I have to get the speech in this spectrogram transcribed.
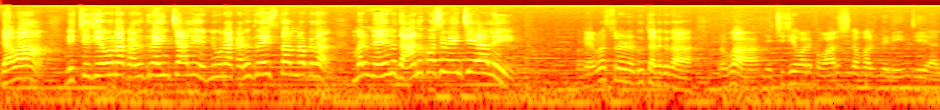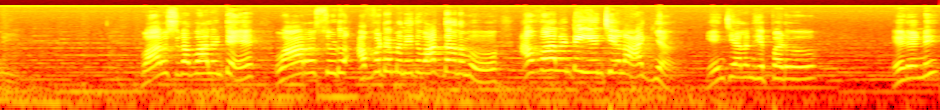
దేవా నిత్య జీవం నాకు అనుగ్రహించాలి. నువ్వు నాకు అనుగ్రహిస్తాను కదా. మరి నేను దానికోసం ఏం చేయాలి? ఒక యమనస్తుడు అడుగుతాడు కదా ప్రభా నిత్య జీవానికి వారసుడు అవ్వాలంటే నేను ఏం చేయాలి? వారసుడు అవ్వాలంటే వారసుడు అవ్వటం అనేది వాగ్దానము. అవ్వాలంటే ఏం చేయాలో ఆజ్ఞ. ఏం చేయాలని చెప్పాడు? ఏడండి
